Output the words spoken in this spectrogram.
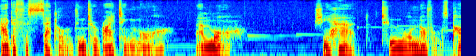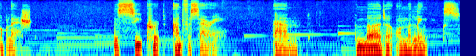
Agatha settled into writing more and more. She had two more novels published The Secret Adversary and The Murder on the Links.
